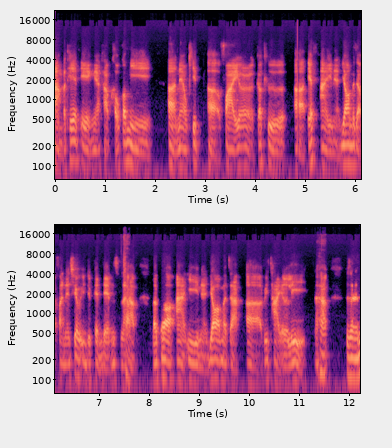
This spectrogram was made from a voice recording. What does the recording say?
ต่างประเทศเองเนี่ยครับเขาก็มีอ่า แนวคิดเอ่อ FIRE ก็คืออ่า FI เนี่ยย่อมาจาก Financial Independence นะครับ แล้วก็ RE เนี่ยย่อมาจากอ่า Retire Early นะครับ เพราะฉะนั้น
